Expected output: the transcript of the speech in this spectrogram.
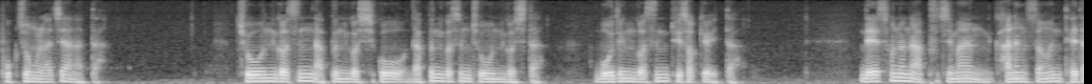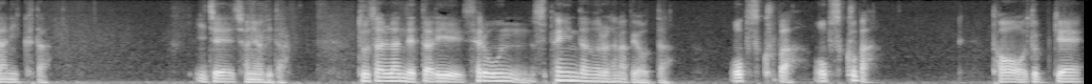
복종을 하지 않았다. 좋은 것은 나쁜 것이고 나쁜 것은 좋은 것이다. 모든 것은 뒤섞여 있다. 내 손은 아프지만 가능성은 대단히 크다. 이제 저녁이다. 두 살 난 내 딸이 새로운 스페인 단어를 하나 배웠다. 옵스쿠바, 옵스쿠바. 더 어둡게,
